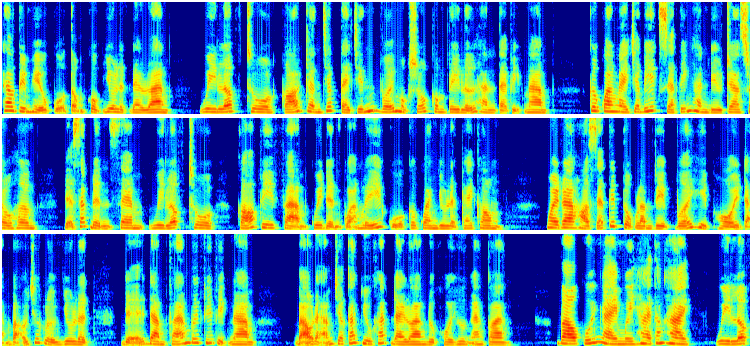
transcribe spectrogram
Theo tìm hiểu của Tổng cục Du lịch Đài Loan, We Love Tour có tranh chấp tài chính với một số công ty lữ hành tại Việt Nam. Cơ quan này cho biết sẽ tiến hành điều tra sâu hơn để xác định xem We Love Tour có vi phạm quy định quản lý của cơ quan du lịch hay không. Ngoài ra, họ sẽ tiếp tục làm việc với Hiệp hội đảm bảo chất lượng du lịch để đàm phán với phía Việt Nam, bảo đảm cho các du khách Đài Loan được hồi hương an toàn. Vào cuối ngày 12 tháng 2, We Love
